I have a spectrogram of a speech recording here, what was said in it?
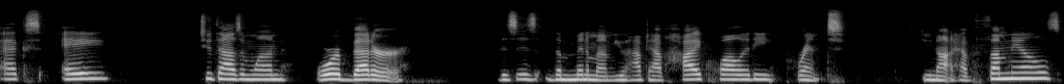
XA 2001 or better. This is the minimum. You have to have high quality print. Do not have thumbnails.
